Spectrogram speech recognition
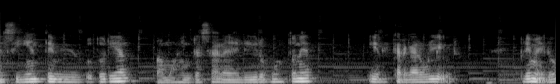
el siguiente video tutorial vamos a ingresar a elibro.net y descargar un libro. Primero,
